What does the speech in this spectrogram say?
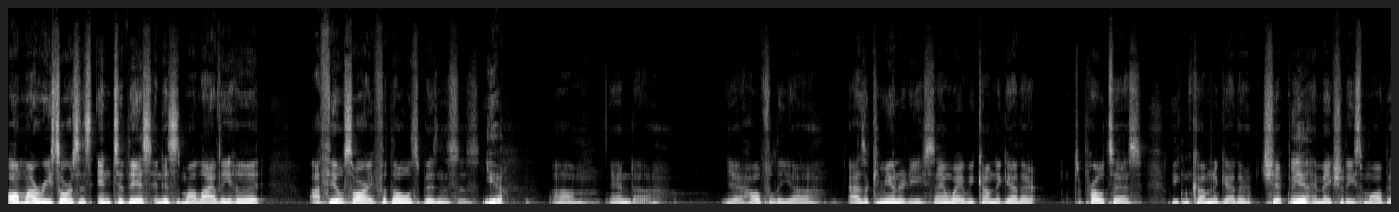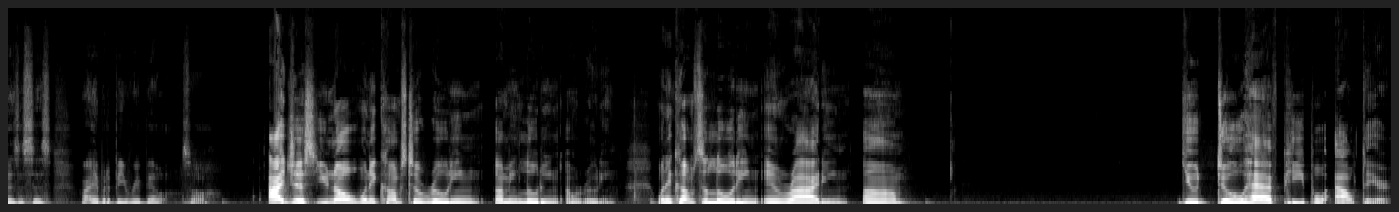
all my resources into this and this is my livelihood. I feel sorry for those businesses. Yeah. Um and uh yeah, hopefully uh as a community, same way we come together to protest, we can come together, chip in, Yeah. and make sure these small businesses are able to be rebuilt. So I just, you know, when it comes to rooting, I mean looting, oh rooting. When it comes to looting and rioting, um you do have people out there,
